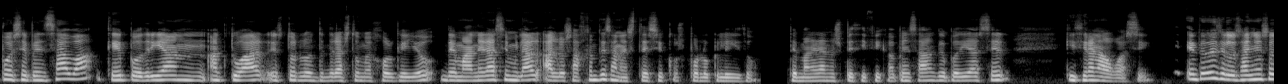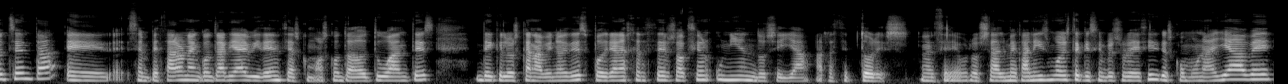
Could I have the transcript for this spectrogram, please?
Pues se pensaba que podrían actuar, esto lo entenderás tú mejor que yo, de manera similar a los agentes anestésicos, por lo que he leído, de manera no específica. Pensaban que podía ser que hicieran algo así. Entonces, en los años 80 eh, se empezaron a encontrar ya evidencias, como has contado tú antes, de que los cannabinoides podrían ejercer su acción uniéndose ya a receptores en el cerebro. O sea, el mecanismo este que siempre suele decir que es como una llave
